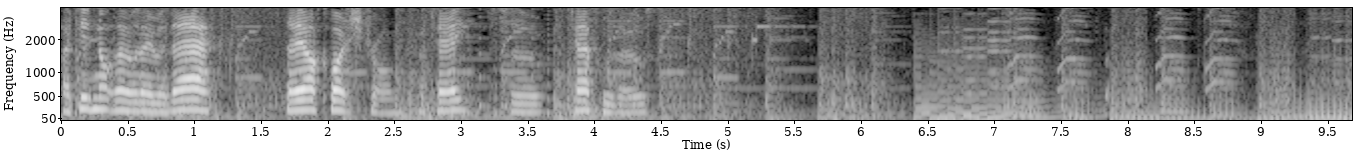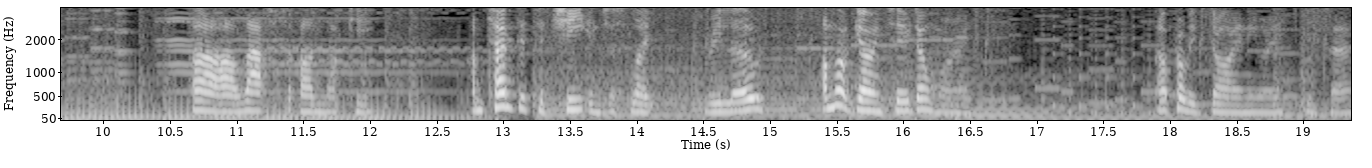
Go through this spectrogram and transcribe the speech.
I did not know they were there. They are quite strong. Okay, so careful with those. Ah, oh, that's unlucky. I'm tempted to cheat and just like reload. I'm not going to. Don't worry. I'll probably die anyway. To be fair.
